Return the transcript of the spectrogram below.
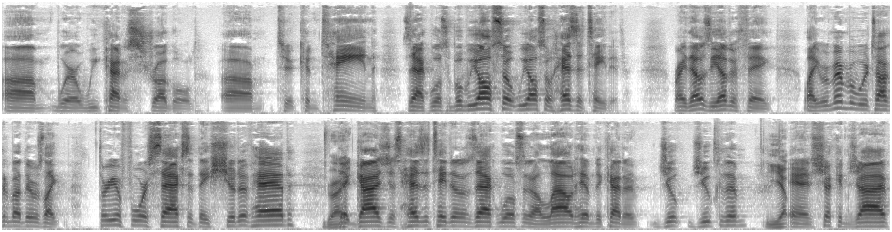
um, where we kind of struggled um, to contain Zach Wilson, but we also we also hesitated. Right? That was the other thing. Like, remember we were talking about there was like three or four sacks that they should have had. Right. That guys just hesitated on Zach Wilson and allowed him to kind of juke, juke them Yep. and shuck and jive.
